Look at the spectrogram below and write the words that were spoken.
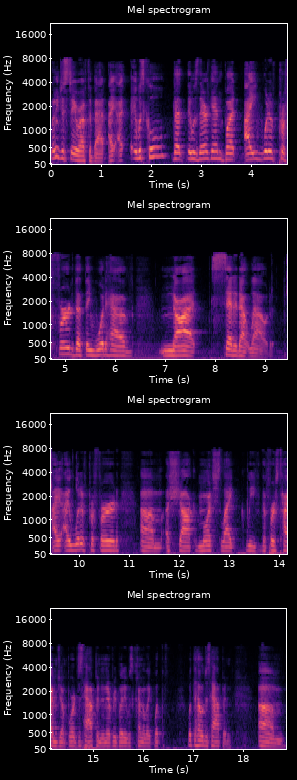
let me just say right off the bat, I, I it was cool that it was there again, but I would have preferred that they would have not said it out loud. I, I would have preferred um, a shock, much like we the first time jump where it just happened and everybody was kind of like, what the what the hell just happened? Um,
